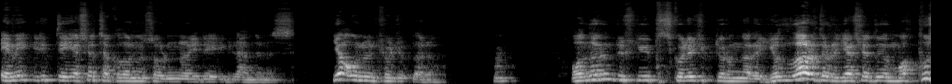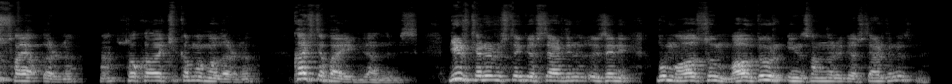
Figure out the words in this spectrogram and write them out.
emeklilikte yaşa takılanın sorunlarıyla ilgilendiniz? Ya onun çocukları? Hı? Onların düştüğü psikolojik durumları, yıllardır yaşadığı mahpus hayatlarını, ha, sokağa çıkamamalarını kaç defa ilgilendiniz? Bir teröriste gösterdiğiniz özeni bu masum, mağdur insanları gösterdiniz mi?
